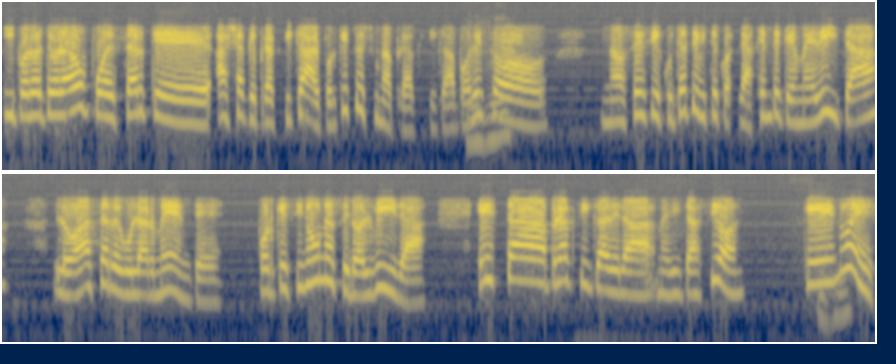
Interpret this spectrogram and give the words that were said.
y por otro lado puede ser que haya que practicar, porque esto es una práctica, por eso no sé si escuchaste, viste, la gente que medita lo hace regularmente, porque si no uno se lo olvida. Esta práctica de la meditación, que no es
